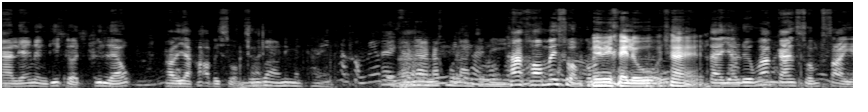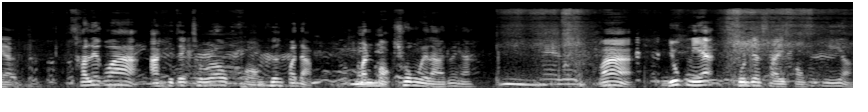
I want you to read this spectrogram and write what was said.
งานเลี้ยงหนึ่งที่เกิดขึ้นแล้วภ รรยาเขาเอาไปสวมรู้ใส่ว่านี่มันใครไอ้หน้านักโบราณคดีถ้าเขาไม่สวมก็ไม่มีใครรู้ใช่ แต่อย่าลืมว่าการสวมใส่อะเขาเรียกว่า architectural ของเครื่องประดับ มันบอกช่วงเวลาด้วยนะอืมว่ายุคเนี้ยคุณจะใส่ของพวกนี้เหรอ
